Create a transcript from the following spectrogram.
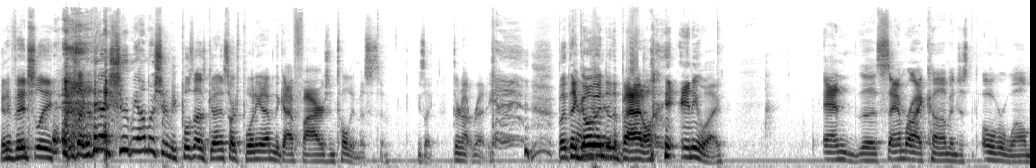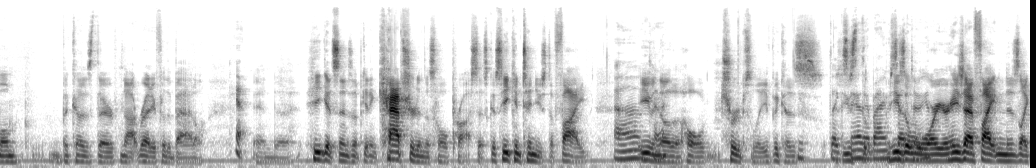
And eventually, he's like, "If you're gonna shoot me, I'm gonna shoot him." He pulls out his gun and starts pointing at him. And the guy fires and totally misses him. He's like, "They're not ready," but they Yeah, go into ready. the battle anyway. And the samurai come and just overwhelm them because they're not ready for the battle Yeah. and uh, he gets ends up getting captured in this whole process because he continues to fight Uh, even though the whole troops leave because He's, like, he's, the- he's a himself, too, yeah. warrior he's out fighting his like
